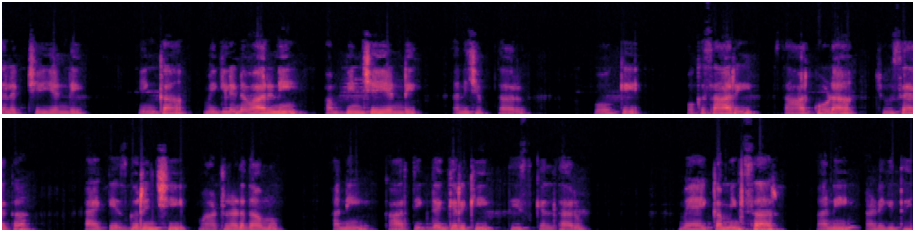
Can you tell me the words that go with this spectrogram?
సెలెక్ట్ చేయండి. ఇంకా మిగిలిన వారిని పంపించేయండి అని చెప్తారు. ఓకే ఒకసారి సార్ కూడా చూశాక ప్యాకేజ్ గురించి మాట్లాడదాము. అని కార్తీక్ దగ్గరికి తీసుకెళ్తారు. మే ఐ కమింగ్ సార్ అని అడిగితే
